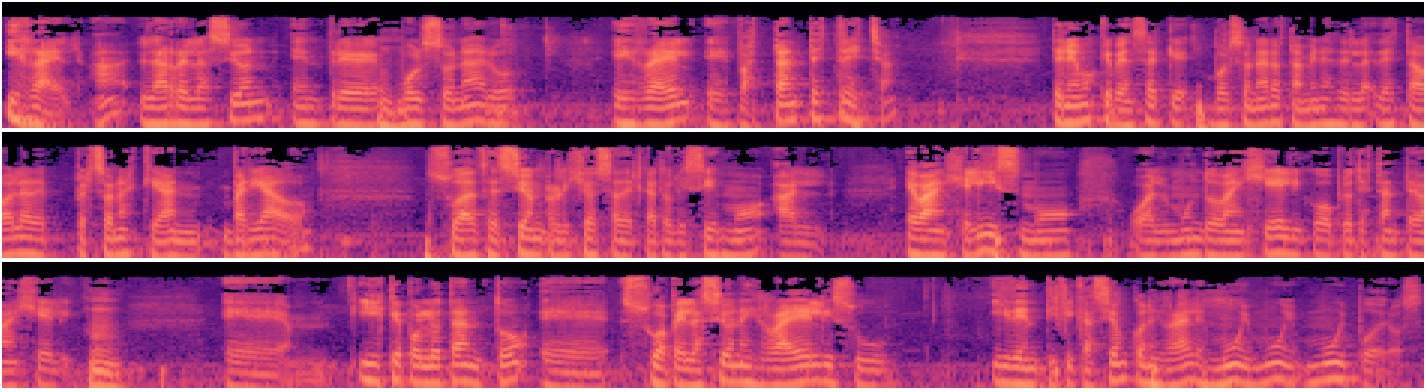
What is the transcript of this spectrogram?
Israel. ¿ah? La relación entre Bolsonaro e Israel es bastante estrecha tenemos que pensar que Bolsonaro también es de, esta ola de personas que han variado su adhesión religiosa del catolicismo al evangelismo o al mundo evangélico o protestante evangélico. Mm. Eh, y que por lo tanto eh, su apelación a Israel y su identificación con Israel es muy, muy, muy poderosa.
